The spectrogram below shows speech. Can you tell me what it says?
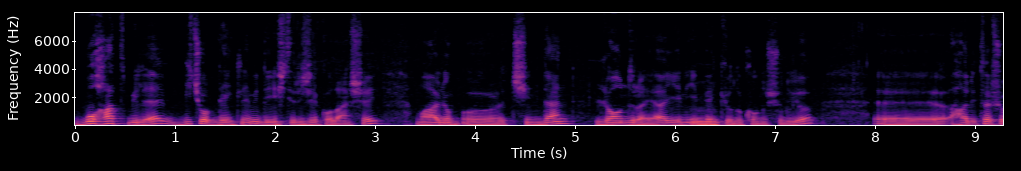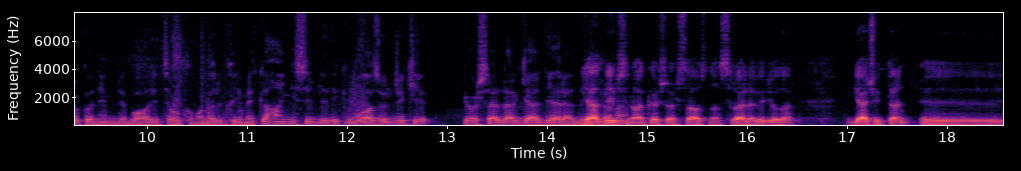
Bu hat bile birçok denklemi değiştirecek olan şey. Malum e, Çin'den Londra'ya yeni İpek yolu konuşuluyor. Ee, harita çok önemli. Bu harita okumaları kıymetli. Hangisi dedik? Bu az önceki görseller geldi herhalde Geldi ekrana. hepsini arkadaşlar sağ olsunlar sırayla veriyorlar. Gerçekten eee,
